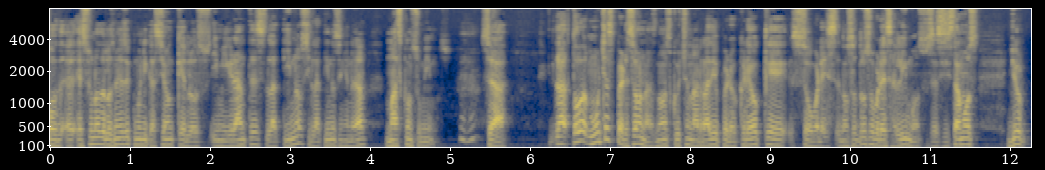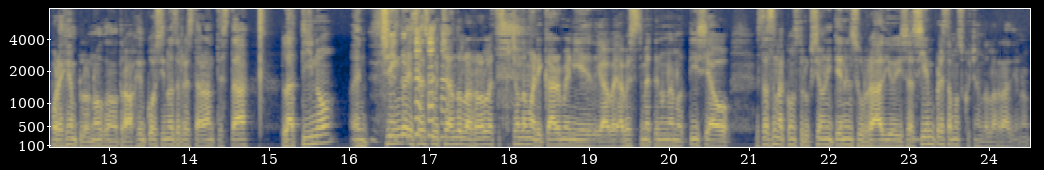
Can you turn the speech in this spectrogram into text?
o es uno de los medios de comunicación que los inmigrantes latinos y latinos en general más consumimos. O sea, la- todo- muchas personas no escuchan la radio, pero creo que sobre, nosotros sobresalimos. O sea, si estamos, yo, por ejemplo, ¿no? Cuando trabajé en cocinas de restaurante, está latino en chinga y está escuchando la rola, está escuchando a Mari Carmen y, y a, a veces te meten una noticia o estás en la construcción y tienen su radio y o sea, siempre estamos escuchando la radio, ¿no?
